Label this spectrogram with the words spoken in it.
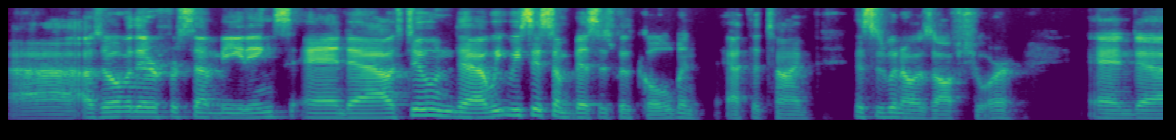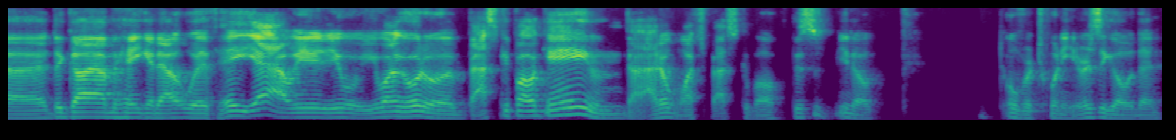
Uh, I was over there for some meetings and uh, I was doing, uh, we, we did some business with Goldman at the time. This is when I was offshore. And uh, the guy I'm hanging out with, hey, yeah, we, you, you want to go to a basketball game? I don't watch basketball. This is, you know, over 20 years ago then.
